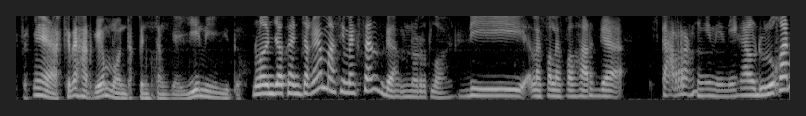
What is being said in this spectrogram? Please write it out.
efeknya ya akhirnya harganya melonjak kencang kayak gini gitu melonjak kencangnya masih make sense gak menurut lo di level-level harga sekarang ini nih? Kalau dulu kan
